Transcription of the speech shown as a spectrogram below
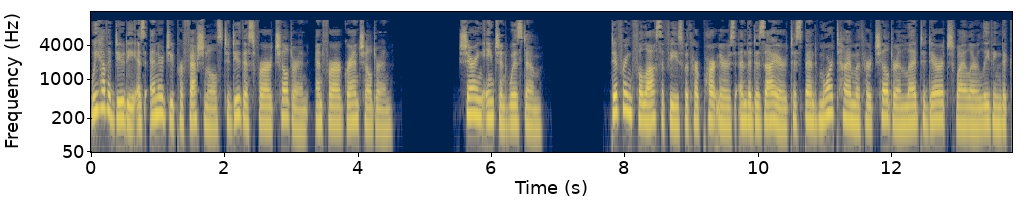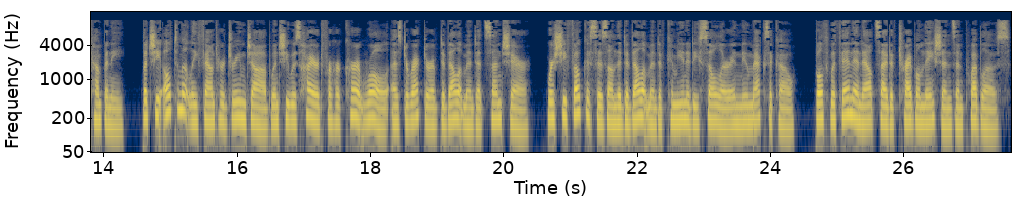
We have a duty as energy professionals to do this for our children and for our grandchildren. Sharing ancient wisdom. Differing philosophies with her partners and the desire to spend more time with her children led to Derichsweiler leaving the company, but she ultimately found her dream job when she was hired for her current role as Director of Development at SunShare where she focuses on the development of community solar in New Mexico, both within and outside of tribal nations and pueblos.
